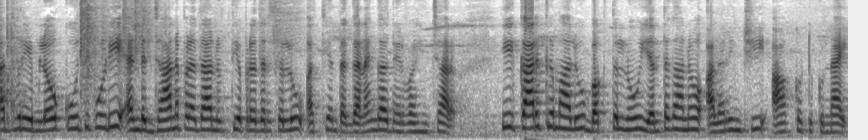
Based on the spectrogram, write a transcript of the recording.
ఆధ్వర్యంలో కూచిపూడి అండ్ జానపద నృత్య ప్రదర్శనలు అత్యంత ఘనంగా నిర్వహించారు. ఈ కార్యక్రమాలు భక్తులను ఎంతగానో అలరించి ఆకట్టుకున్నాయి.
